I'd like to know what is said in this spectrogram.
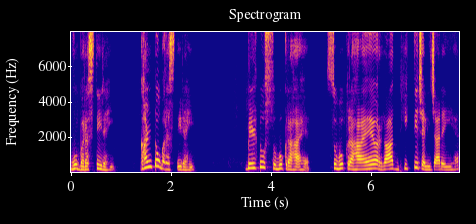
वो बरसती रही, घंटों बरसती रही। बिल्टू सुबुक रहा है, सुबुक रहा है और रात भीगती चली जा रही है।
